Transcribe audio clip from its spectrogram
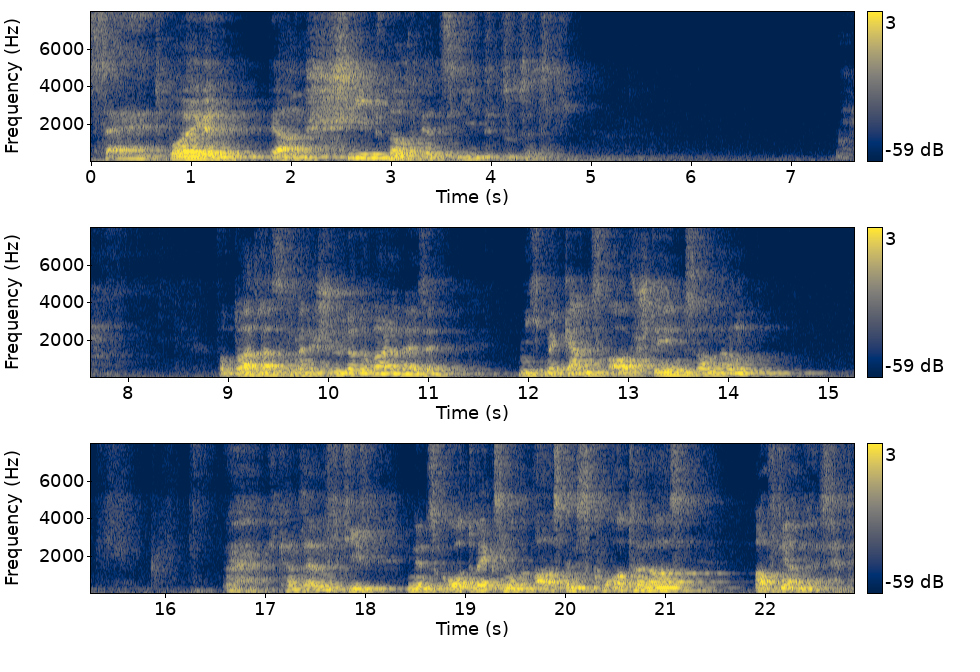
dann Seitbeugen, der Arm schiebt noch, der zieht zusätzlich. Von dort lasse ich meine Schüler normalerweise nicht mehr ganz aufstehen, sondern ich kann leider nicht tief in den Squat wechseln und aus dem Squat heraus auf die andere Seite.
